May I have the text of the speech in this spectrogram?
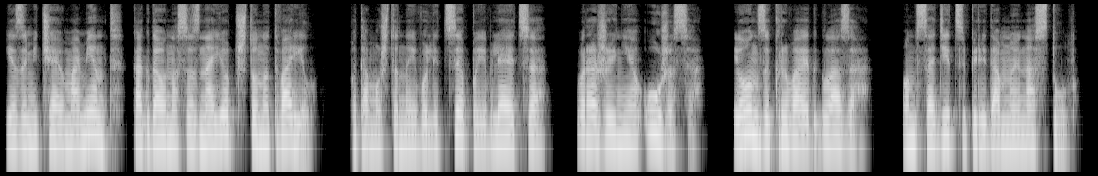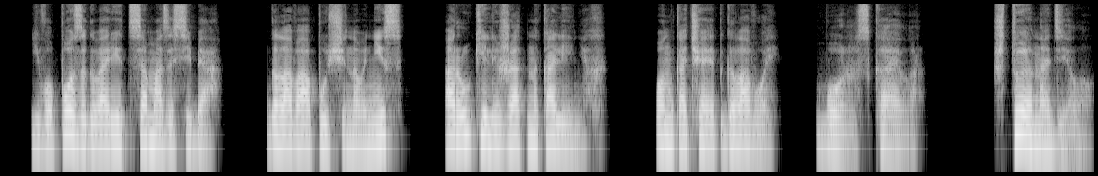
Я замечаю момент, когда он осознает, что натворил, потому что на его лице появляется выражение ужаса, и он закрывает глаза. Он садится передо мной на стул. Его поза говорит сама за себя. Голова опущена вниз, а руки лежат на коленях. Он качает головой. Боже, Скайлор, что я наделал?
